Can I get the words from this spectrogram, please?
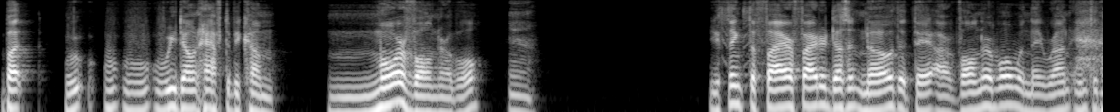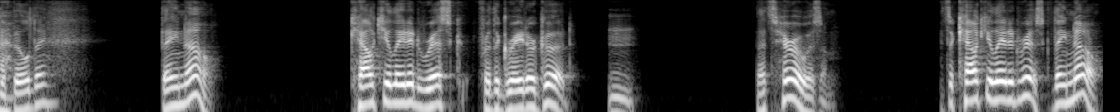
But we don't have to become more vulnerable. Yeah. You think the firefighter doesn't know that they are vulnerable when they run into the building? They know. Calculated risk for the greater good. Mm. That's heroism. It's a calculated risk. They know.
